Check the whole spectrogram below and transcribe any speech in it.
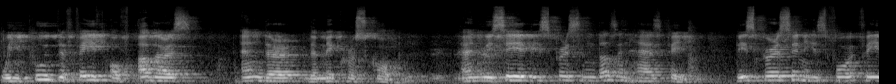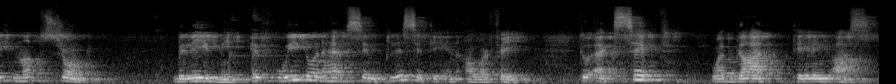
we put the faith of others under the microscope and we say this person doesn't have faith. This person, his faith not strong. Believe me, if we don't have simplicity in our faith to accept what God telling us,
